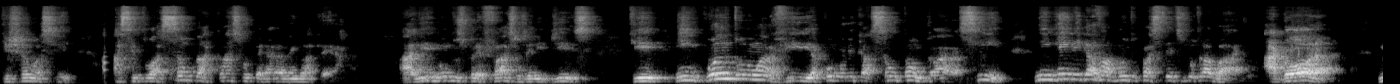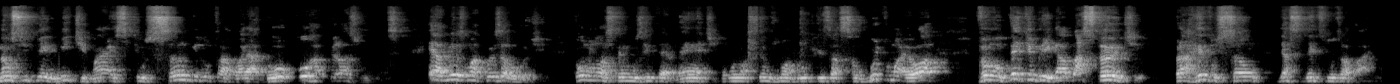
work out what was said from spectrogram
que chama-se a situação da classe operária na Inglaterra. Ali, num dos prefácios, ele diz que enquanto não havia comunicação tão clara assim, ninguém ligava muito para acidentes do trabalho. Agora, não se permite mais que o sangue do trabalhador corra pelas ruas. É a mesma coisa hoje. Como nós temos internet, como nós temos uma mobilização muito maior, vamos ter que brigar bastante para a redução de acidentes no trabalho.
